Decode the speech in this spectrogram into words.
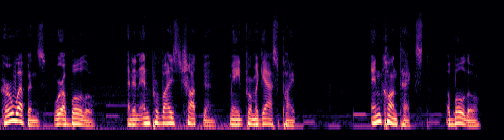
Her weapons were a bolo and an improvised shotgun made from a gas pipe. In context, a bolo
